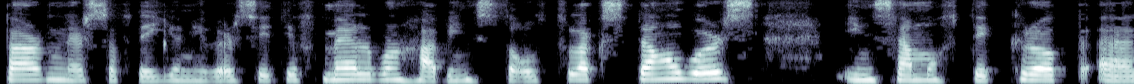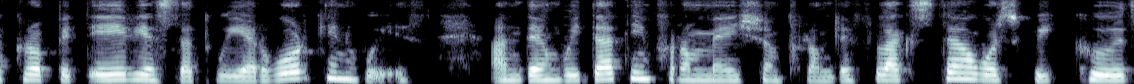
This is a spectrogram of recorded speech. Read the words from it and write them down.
partners of the University of Melbourne have installed flux towers in some of the crop, uh, cropped areas that we are working with. And then with that information from the flux towers, we could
